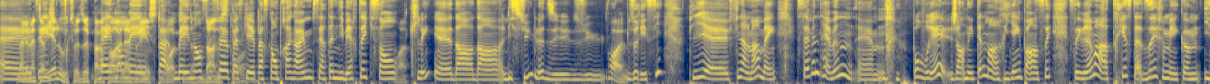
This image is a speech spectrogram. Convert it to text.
Euh, ben, le matériel ou tu veux dire par ben rapport à la vraie histoire? ben non, c'est ça, parce que parce qu'on prend quand même certaines libertés qui sont clés euh, dans, dans l'issue du, du, du récit. Puis euh, finalement, ben Seven Heaven, euh, pour vrai, j'en ai tellement rien pensé. C'est vraiment triste à dire, mais comme il,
